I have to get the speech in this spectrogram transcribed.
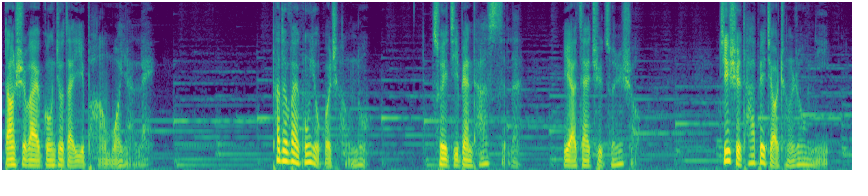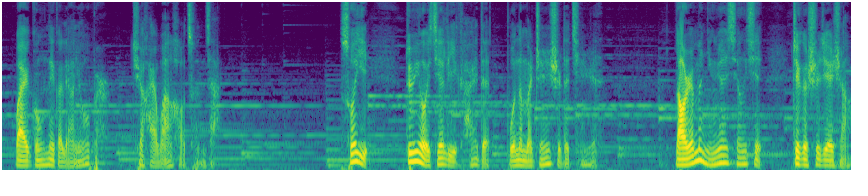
当时外公就在一旁抹眼泪。他对外公有过承诺，所以即便他死了，也要再去遵守。即使他被搅成肉泥，外公那个粮油本却还完好存在。所以，对于有些离开的不那么真实的亲人，老人们宁愿相信这个世界上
